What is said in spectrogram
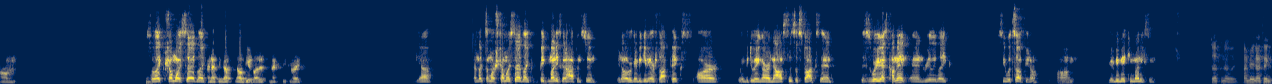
Um, so, like Shamoy said, like, and I think that that'll be about it for next week, right? Yeah, and like someone Shamoy said, like big money's gonna happen soon. You know, we're gonna be giving our stock picks, our we're gonna be doing our analysis of stocks, and this is where you guys come in and really like see what's up. You know, um, gonna be making money soon. Definitely. I mean, I think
